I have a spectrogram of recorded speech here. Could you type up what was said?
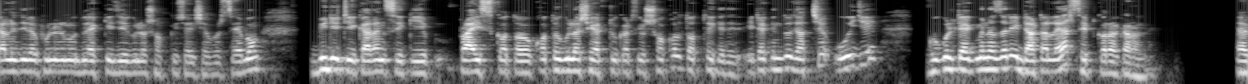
কালোজিরা ফুলের মধ্যে এক কেজি এগুলো সব কিছু এসে পড়ছে এবং বিডিটি কারেন্সি কি প্রাইস কত, কতগুলো শেয়ার টু কার্ড সকল তথ্য এখানে এটা কিন্তু যাচ্ছে ওই যে গুগল ট্যাগ ম্যানেজারে এই ডাটা লেয়ার সেট করার কারণে। আর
